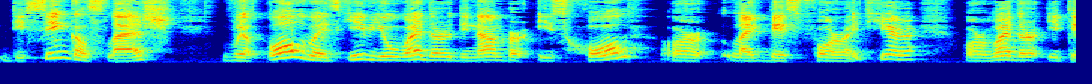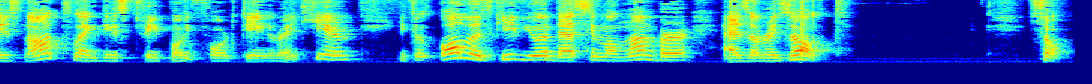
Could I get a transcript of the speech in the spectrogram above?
the single slash will always give you whether the number is whole or like this 4 right here or whether it is not like this 3.14 right here. It will always give you a decimal number as a result. So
